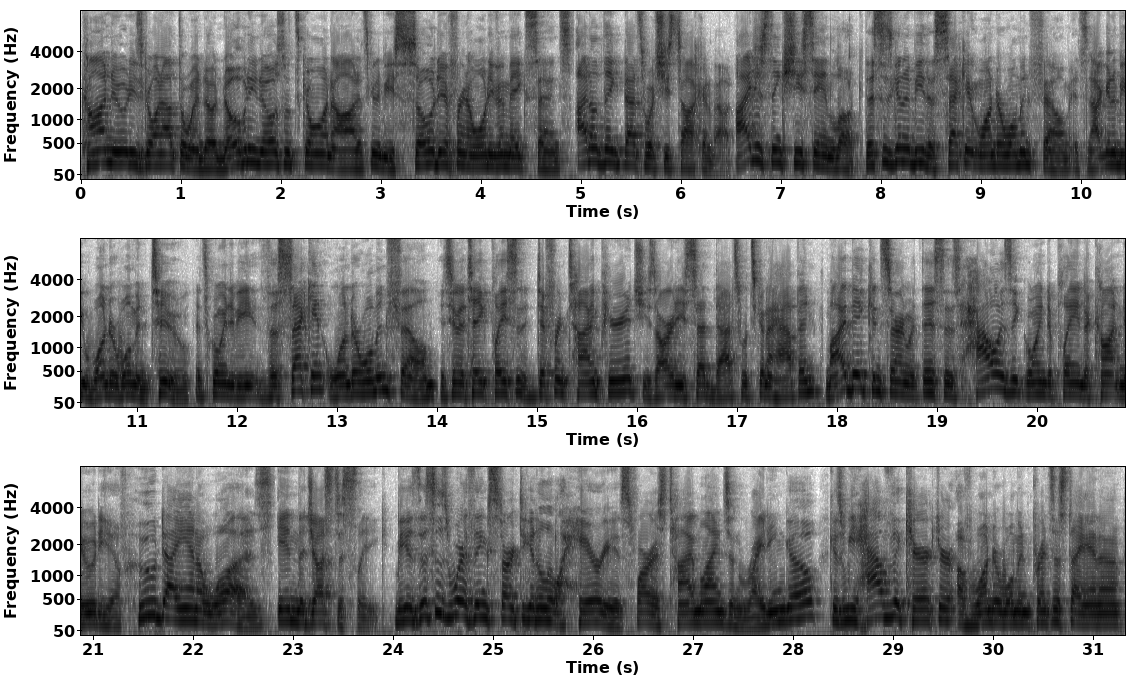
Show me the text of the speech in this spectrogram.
Continuity's going out the window. Nobody knows what's going on. It's going to be so different. It won't even make sense. I don't think that's what she's talking about. I just think she's saying, look, this is going to be the second Wonder Woman film. It's not going to be Wonder Woman 2. It's going to be the second Wonder Woman film. It's going to take place in a different time period. She's already said that's what's going to happen. My big concern with this is how is it going to play into continuity of who Diana was in the Justice League? Because this is where things start to get a little hairy as far as timelines and writing go. Because we have the character of Wonder Woman, Princess Diana,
